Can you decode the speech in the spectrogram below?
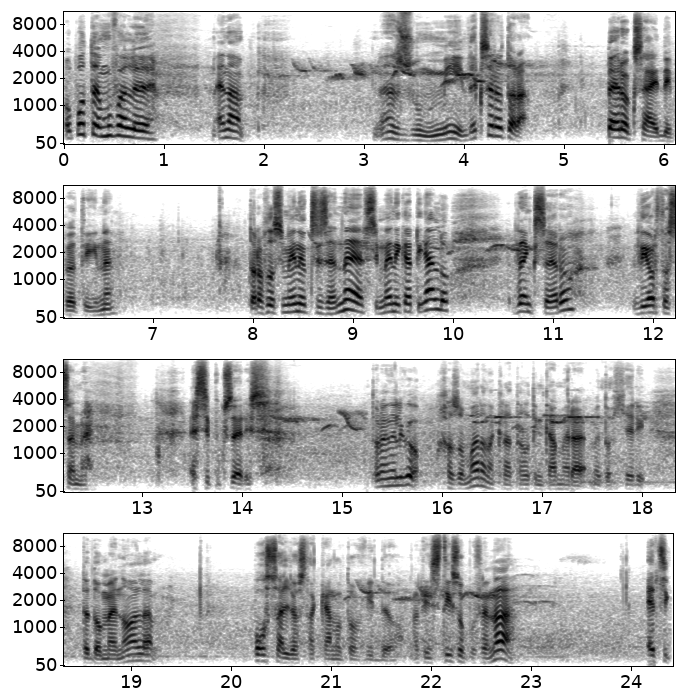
Οπότε μου βάλε ένα, ένα ζουμί, δεν ξέρω τώρα. Peroxide είπε ότι είναι. Τώρα αυτό σημαίνει οξυζενέ, σημαίνει κάτι άλλο δεν ξέρω, διόρθωσέ με. Εσύ που ξέρεις. Τώρα είναι λίγο χαζομάρα να κρατάω την κάμερα με το χέρι τεντωμένο, αλλά πώς αλλιώς θα κάνω το βίντεο; Να την στήσω πουθενά; Έτσι,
